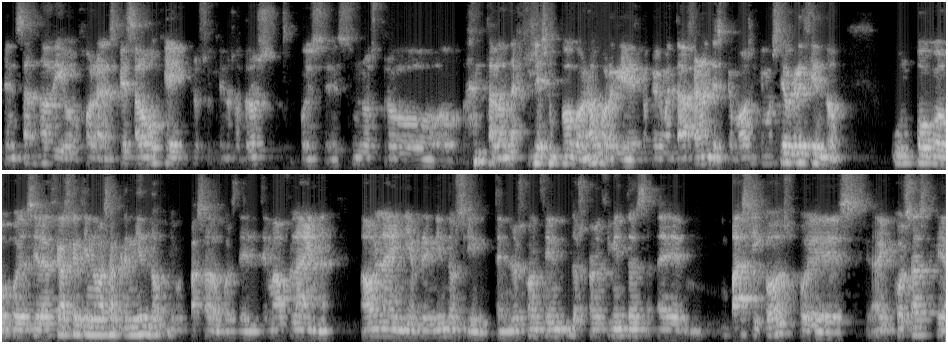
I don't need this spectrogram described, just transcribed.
pensando, digo, joder, es que es algo que incluso que nosotros, pues es nuestro talón de Aquiles un poco, ¿no? Porque lo que comentaba Fernández, que hemos, hemos ido creciendo un poco, pues si la vez que vas creciendo vas aprendiendo, hemos pasado pues del tema offline a online y aprendiendo sin tener los conocimientos eh, básicos, pues hay cosas que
